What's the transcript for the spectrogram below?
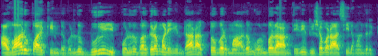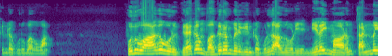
அவ்வாறு பார்க்கின்ற பொழுது குரு இப்பொழுது வக்ரம் அடைகின்றார். அக்டோபர் மாதம் ஒன்பதாம் தேதி ரிஷப ராசியில் வந்திருக்கின்ற குரு பகவான். பொதுவாக ஒரு கிரகம் வக்ரம் பெறுகின்ற பொழுது அதனுடைய நிலை மாறும் தன்மை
